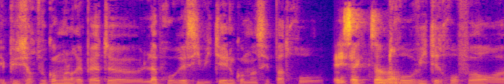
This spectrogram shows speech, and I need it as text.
Et puis surtout, comme on le répète, la progressivité, ne commencez pas trop, Exactement. trop vite et trop fort,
